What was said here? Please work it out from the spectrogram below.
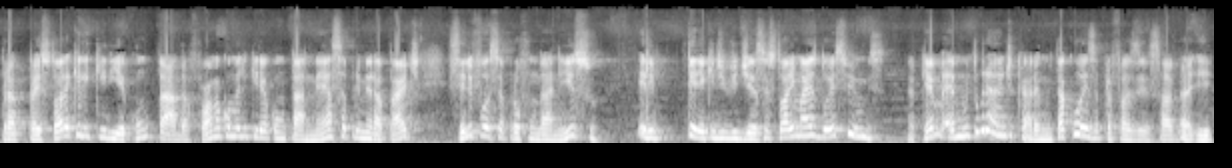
Para a história que ele queria contar, da forma como ele queria contar nessa primeira parte, se ele fosse aprofundar nisso, ele teria que dividir essa história em mais dois filmes. É porque é, é, muito grande, cara. É muita coisa para fazer, sabe? É, e,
